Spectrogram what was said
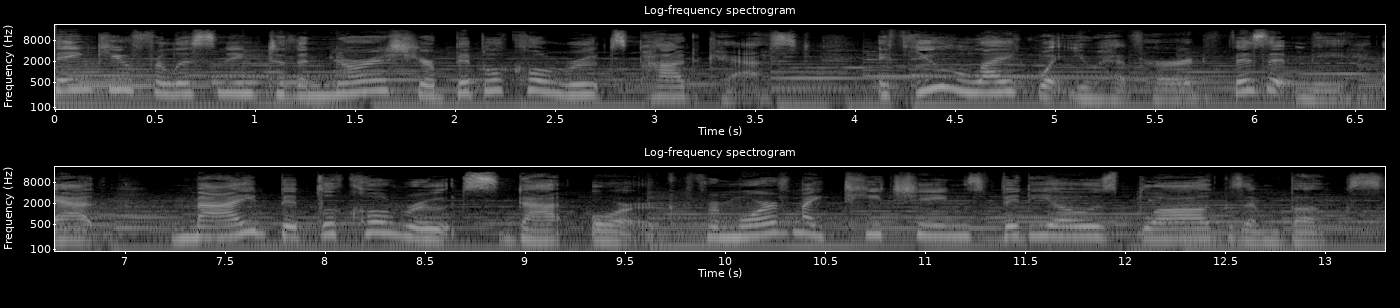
Thank you for listening to the Nourish Your Biblical Roots podcast. If you like what you have heard, visit me at mybiblicalroots.org for more of my teachings, videos, blogs, and books.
